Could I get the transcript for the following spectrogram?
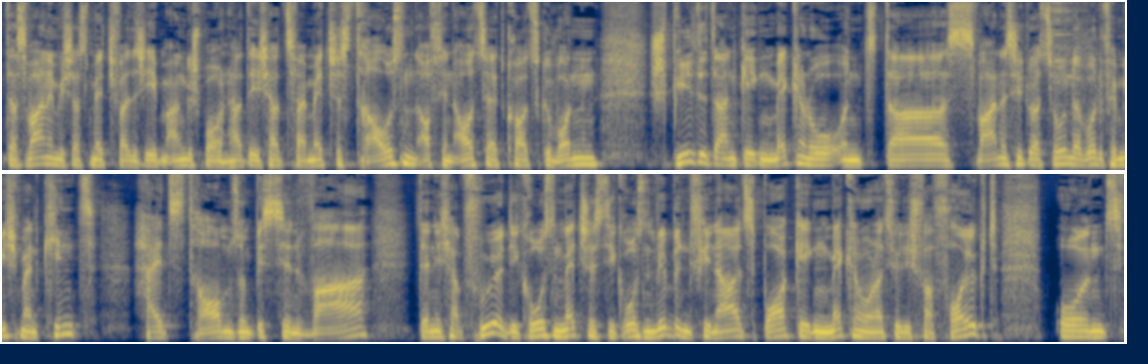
Das war nämlich das Match, was ich eben angesprochen hatte. Ich hatte zwei Matches draußen auf den Outside Courts gewonnen, spielte dann gegen McEnroe und das war eine Situation, da wurde für mich mein Kindheitstraum so ein bisschen wahr, denn ich habe früher die großen Matches, die großen Wimbledon-Finals, Borg gegen McEnroe natürlich verfolgt und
